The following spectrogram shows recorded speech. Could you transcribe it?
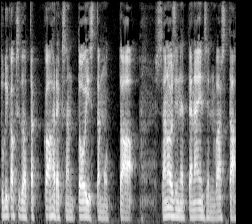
Tuli 2018, mutta sanoisin, että näin sen vasta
